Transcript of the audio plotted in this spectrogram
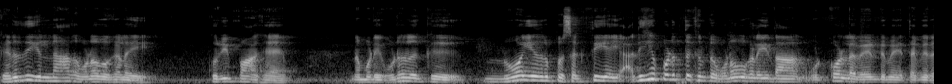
கெடுதி இல்லாத உணவுகளை குறிப்பாக நம்முடைய உடலுக்கு நோய் எதிர்ப்பு சக்தியை அதிகப்படுத்துகின்ற உணவுகளை தான் உட்கொள்ள வேண்டுமே தவிர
